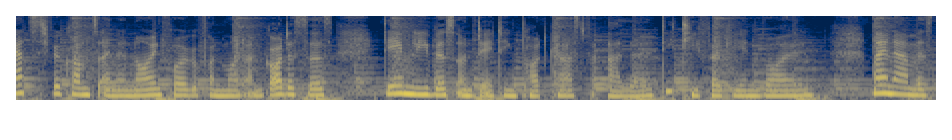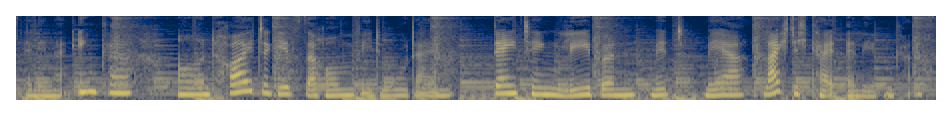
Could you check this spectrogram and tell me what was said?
Herzlich willkommen zu einer neuen Folge von Modern Goddesses, dem Liebes- und Dating-Podcast für alle, die tiefer gehen wollen. Mein Name ist Elena Inka und heute geht es darum, wie du dein Dating-Leben mit mehr Leichtigkeit erleben kannst.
